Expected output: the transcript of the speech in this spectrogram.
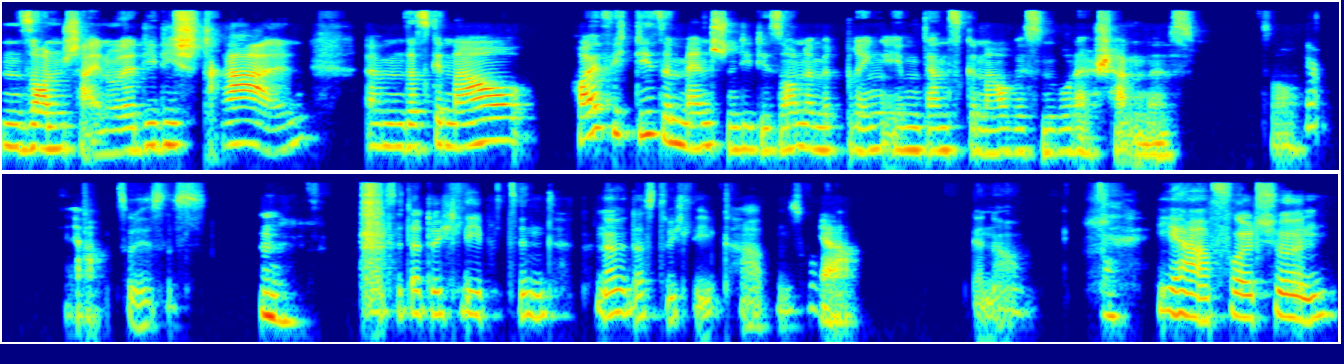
ein Sonnenschein oder die, die strahlen, ähm, dass genau häufig diese Menschen, die die Sonne mitbringen, eben ganz genau wissen, wo der Schatten ist. So. Ja. ja. So ist es. Mhm. Weil sie da durchlebt sind, ne? das durchlebt haben. So. Ja. Genau. Ja, voll schön.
